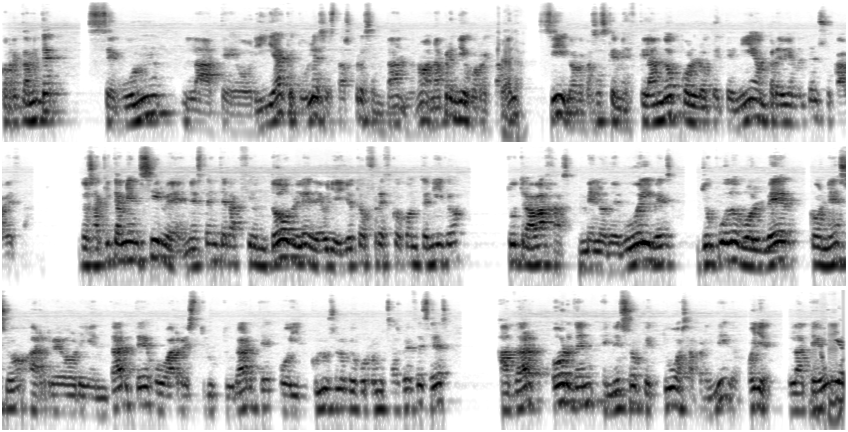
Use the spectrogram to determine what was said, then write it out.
Correctamente según la teoría que tú les estás presentando, ¿no? ¿Han aprendido correctamente? Sí, lo que pasa es que mezclando con lo que tenían previamente en su cabeza. Entonces aquí también sirve en esta interacción doble de, oye, yo te ofrezco contenido, tú trabajas, me lo devuelves, yo puedo volver con eso a reorientarte o a reestructurarte o incluso lo que ocurre muchas veces es a dar orden en eso que tú has aprendido. Oye, la teoría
